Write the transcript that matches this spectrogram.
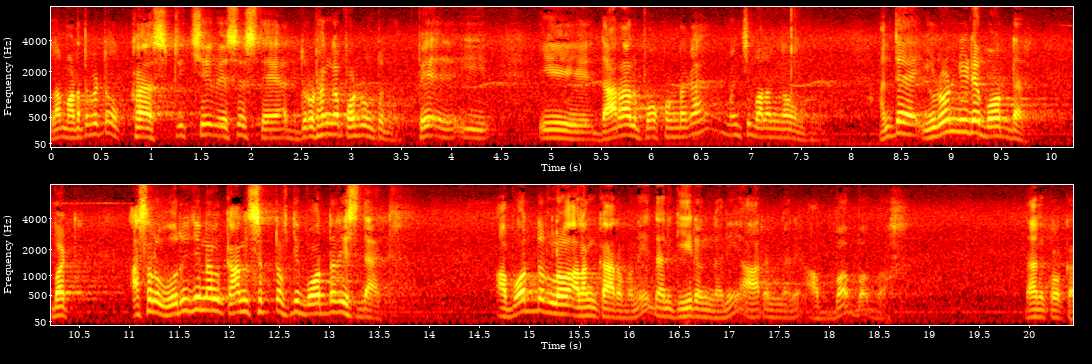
అలా మడత పెట్టి ఒక్క స్టిచ్ వేసేస్తే అది దృఢంగా పడి ఉంటుంది. పే ఈ ఈ దారాలు పోకుండా మంచి బలంగా ఉంటుంది. అంతే you don't need a border but అసలు original concept of the border is that ఆ బోర్డర్లో అలంకారం అని దానికి ఈ రంగని ఆ రంగని అబ్బాబ్బాబ్బా. దానికి ఒక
